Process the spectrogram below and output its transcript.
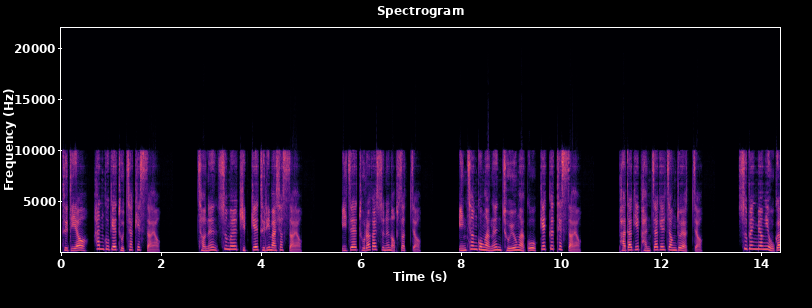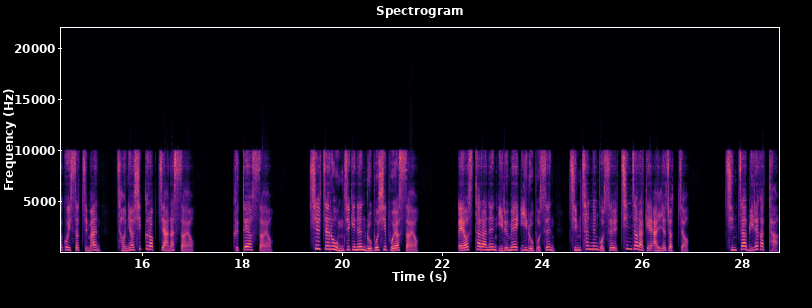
드디어 한국에 도착했어요. 저는 숨을 깊게 들이마셨어요. 이제 돌아갈 수는 없었죠. 인천공항은 조용하고 깨끗했어요. 바닥이 반짝일 정도였죠. 수백 명이 오가고 있었지만 전혀 시끄럽지 않았어요. 그때였어요. 실제로 움직이는 로봇이 보였어요. 에어스타라는 이름의 이 로봇은 짐 찾는 곳을 친절하게 알려줬죠. 진짜 미래 같아.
